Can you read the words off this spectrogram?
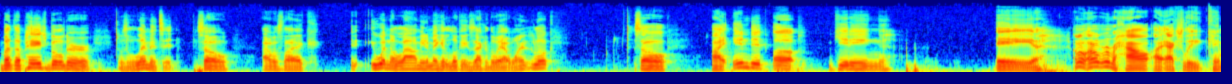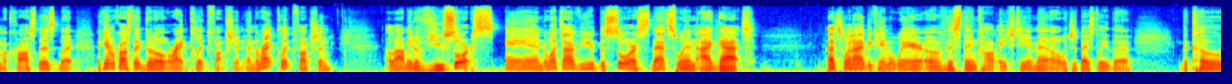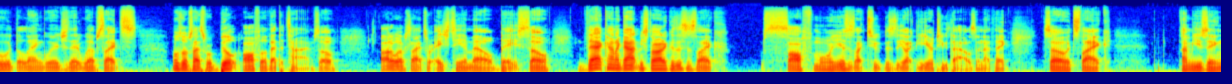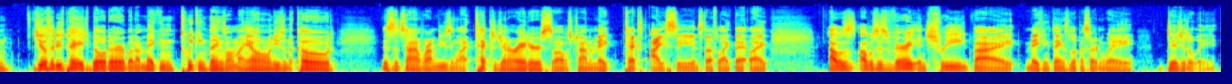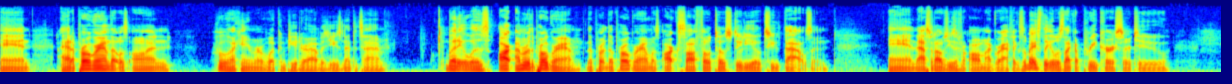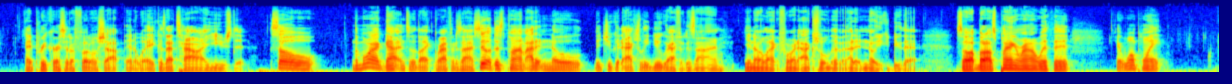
but the page builder was limited. So I was like it, it wouldn't allow me to make it look exactly the way I wanted it to look. So I ended up getting a I don't I don't remember how I actually came across this, but I came across that good old right click function. And the right click function allowed me to view source. And once I viewed the source, that's when I got that's when I became aware of this thing called HTML, which is basically the the code, the language that websites most websites were built off of at the time. So a lot of websites were HTML based. So that kind of got me started because this is like sophomore year. This is like two. This is like the year 2000, I think. So it's like I'm using GeoCities page builder, but I'm making tweaking things on my own using the code. This is a time where I'm using like text generators. So I was trying to make text icy and stuff like that. Like I was I was just very intrigued by making things look a certain way digitally. And I had a program that was on who I can't remember what computer I was using at the time. But it was art I remember the program. The pro, the program was ArcSoft Photo Studio 2000. And that's what I was using for all my graphics. So basically it was like a precursor to a precursor to Photoshop in a way because that's how I used it. So the more I got into like graphic design, still at this time, I didn't know that you could actually do graphic design, you know, like for an actual living. I didn't know you could do that. So, but I was playing around with it. At one point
